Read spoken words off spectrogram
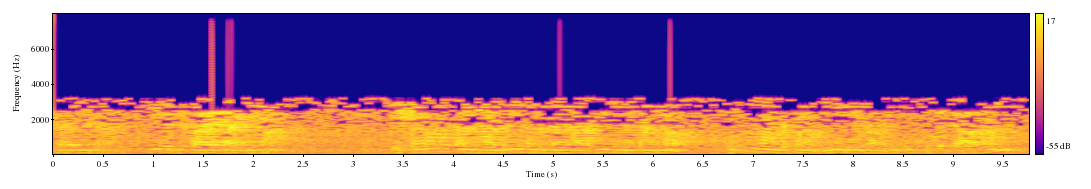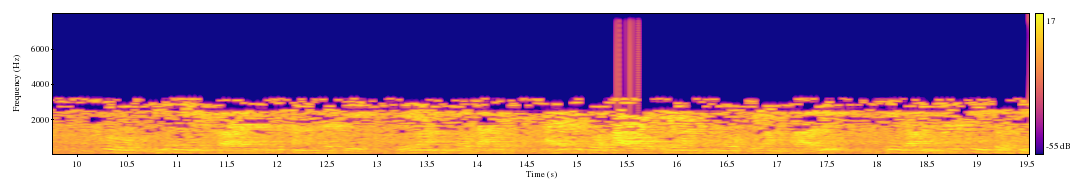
කරන ජීවිත කායය අධිහා ඒකම සංඥා දීනම සංඥා දීනම සංඥා උත්මානකම් දීනේකම් විසුද්ධවදාසං සෝ දීනේකායන් සම්පන්නති ඒවං සෝදාය අයතිකෝ කායෝ ඒවං ධම්මෝ ඒවං භාවි ඒවං මනසීතෝති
